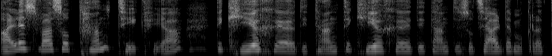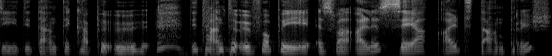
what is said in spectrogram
alles war so tantig, ja. Die Kirche, die Tante Kirche, die Tante Sozialdemokratie, die Tante KPÖ, die Tante ÖVP. Es war alles sehr alttantrisch.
